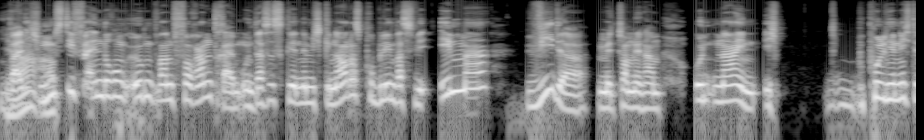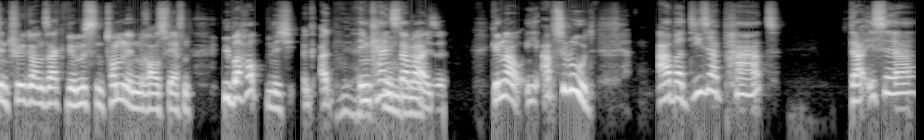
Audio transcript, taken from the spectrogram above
Ja, weil ich muss die Veränderung irgendwann vorantreiben. Und das ist nämlich genau das Problem, was wir immer wieder mit Tomlin haben. Und nein, ich pull hier nicht den Trigger und sag, wir müssen Tomlin rauswerfen. Überhaupt nicht. In keinster Weise. Genau, absolut. Aber dieser Part da ist er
